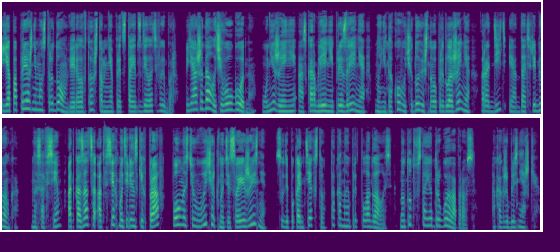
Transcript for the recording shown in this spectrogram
Я по-прежнему с трудом верила в то, что мне предстоит сделать выбор. Я ожидала чего угодно — унижений, оскорблений, презрения, но не такого чудовищного предложения родить и отдать ребенка. совсем Отказаться от всех материнских прав? Полностью вычеркнуть из своей жизни? Судя по контексту, так оно и предполагалось. Но тут встает другой вопрос. А как же близняшки?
